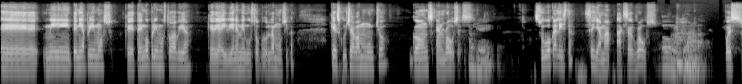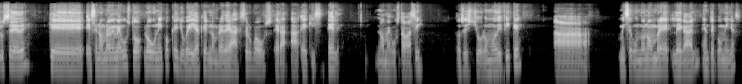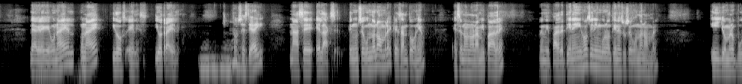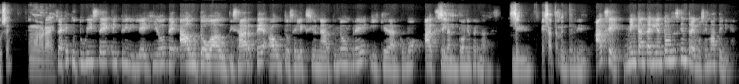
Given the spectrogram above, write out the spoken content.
eh, mi, tenía primos, que tengo primos todavía, que de ahí viene mi gusto por la música, que escuchaban mucho Guns N' Roses. Su vocalista se llama Axel Rose. Oh, pues sucede que ese nombre a mí me gustó, lo único que yo veía que el nombre de Axel Rose era AXL, no me gustaba así. Entonces yo lo modifiqué a mi segundo nombre legal, entre comillas, le agregué una, L, una E y dos L's y otra L. Entonces de ahí nace el Axel. Tengo un segundo nombre que es Antonio, es en honor a mi padre. Pues mi padre tiene hijos y ninguno tiene su segundo nombre. Y yo me lo puse en honor a él. O sea que tú tuviste el privilegio de autobautizarte, autoseleccionar tu nombre y quedar como Axel Antonio Fernández. Sí, exactamente. bien. Axel, me encantaría entonces que entremos en materia.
